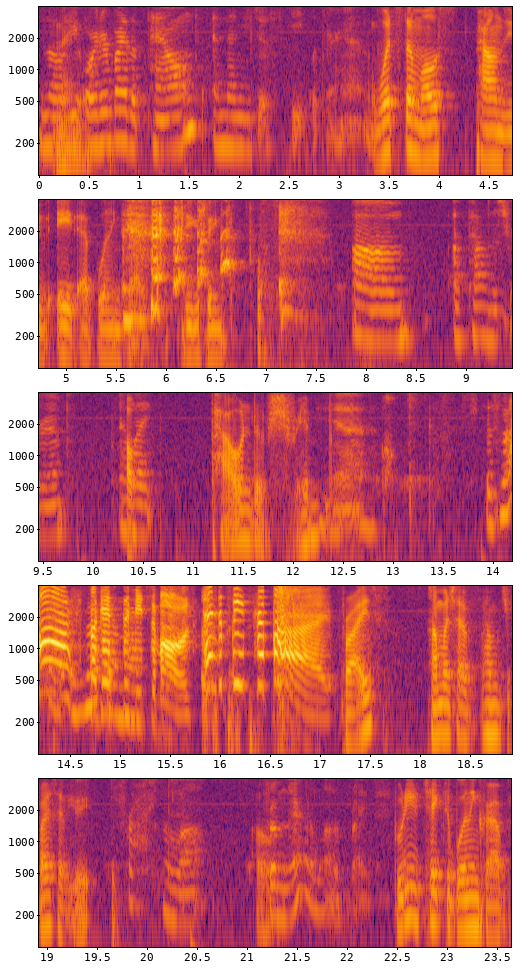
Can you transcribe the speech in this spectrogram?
No, Man. you order by the pound and then you just eat with your hands. What's the most pounds you've ate at boiling crab? do you think? um a pound of shrimp and Oh. like Pound of shrimp yeah. It's not. Ah, it's not spaghetti much. meatballs and the pizza pie. fries? How much have how much fries have you ate? Fries. A lot. Oh. From there, a lot of fries. Who do you take to boiling crab?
